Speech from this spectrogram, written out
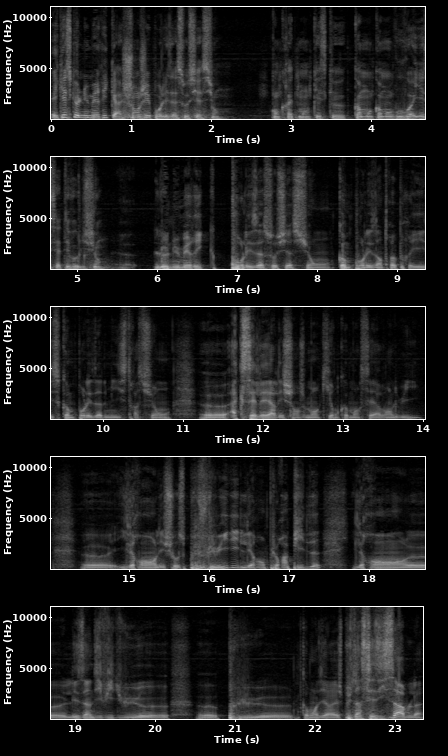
Et qu'est-ce que le numérique a changé pour les associations concrètement? Que, comment, comment vous voyez cette évolution? Le numérique pour les associations, comme pour les entreprises, comme pour les administrations, euh, accélère les changements qui ont commencé avant lui. Euh, il rend les choses plus fluides, il les rend plus rapides, il rend euh, les individus plus, comment dirais-je, plus insaisissables.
